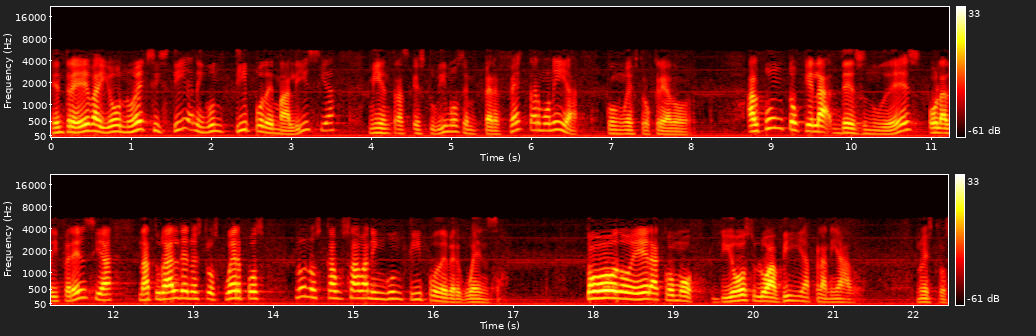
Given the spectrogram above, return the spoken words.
entre Eva y yo no existía ningún tipo de malicia mientras estuvimos en perfecta armonía con nuestro Creador al punto que la desnudez o la diferencia natural de nuestros cuerpos no nos causaba ningún tipo de vergüenza. Todo era como Dios lo había planeado. Nuestros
